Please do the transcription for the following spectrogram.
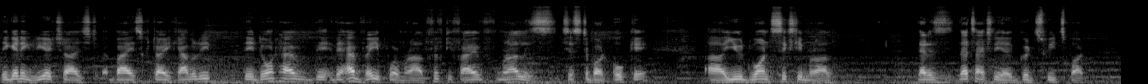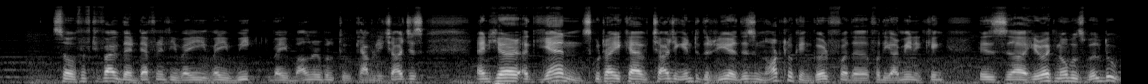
they're getting rear charged by Scutari cavalry. they don't have they, they have very poor morale 55 morale is just about okay uh, you'd want 60 morale that is that's actually a good sweet spot so 55 they're definitely very very weak very vulnerable to cavalry charges and here again Scutari Cav charging into the rear this is not looking good for the for the Armenian king his uh, heroic nobles will do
